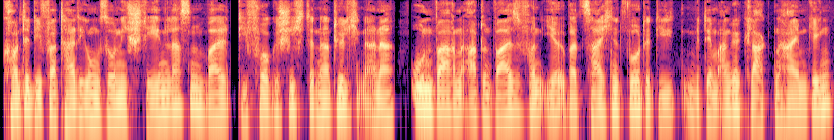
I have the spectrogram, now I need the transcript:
konnte die Verteidigung so nicht stehen lassen, weil die Vorgeschichte natürlich in einer unwahren Art und Weise von ihr überzeichnet wurde, die mit dem Angeklagten heimging,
